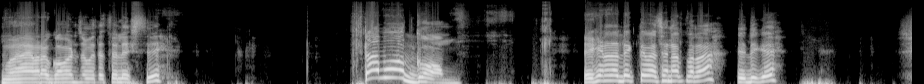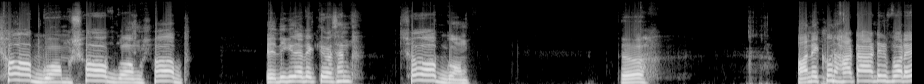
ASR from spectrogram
মনে হয় আমরা গমের জমিতে চলে এসেছি। তাবৎ গম। এখানে যা দেখতে পাচ্ছেন আপনারা, এদিকে সব গম সব গম, সব। এদিকে যা দেখতে পাচ্ছেন, সব গম। তো অনেকক্ষণ হাঁটাহাঁটির পরে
